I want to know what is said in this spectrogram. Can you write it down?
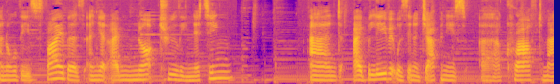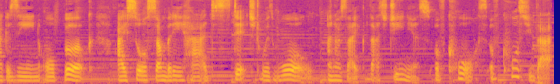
and all these fibers, and yet I'm not truly knitting. And I believe it was in a Japanese uh, craft magazine or book. I saw somebody had stitched with wool, and I was like, that's genius. Of course, of course, you that.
